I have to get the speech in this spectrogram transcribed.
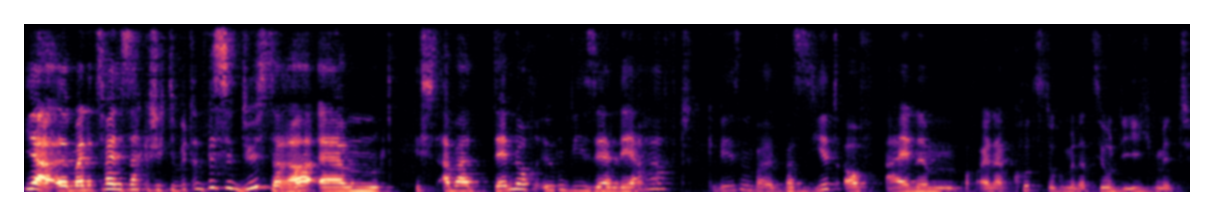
ja, äh, meine zweite Sachgeschichte wird ein bisschen düsterer, ähm, ist aber dennoch irgendwie sehr lehrhaft gewesen, weil basiert auf einem, auf einer Kurzdokumentation, die ich mit,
